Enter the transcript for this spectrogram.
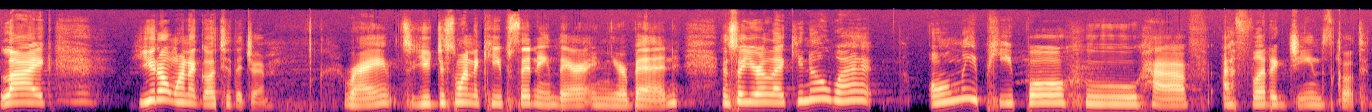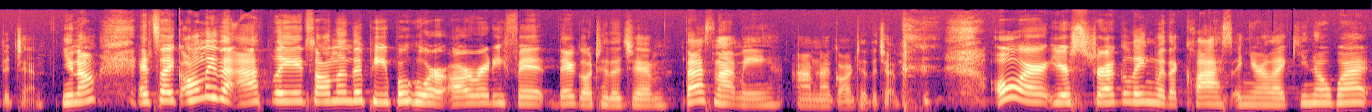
Like, you don't want to go to the gym, right? So you just want to keep sitting there in your bed. And so you're like, you know what? Only people who have athletic genes go to the gym. You know? It's like only the athletes, only the people who are already fit, they go to the gym. That's not me. I'm not going to the gym. or you're struggling with a class and you're like, you know what?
